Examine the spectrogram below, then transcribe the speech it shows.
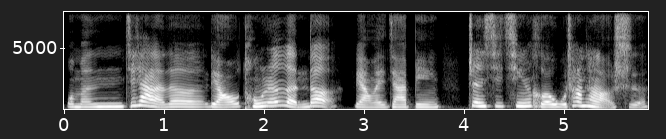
我们接下来的聊同人文的两位嘉宾郑希清和吴畅畅老师。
